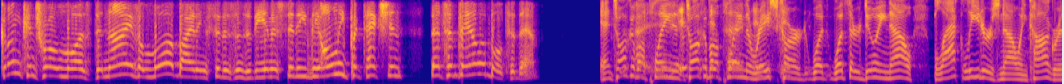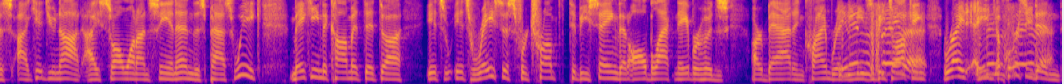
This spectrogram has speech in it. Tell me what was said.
gun control laws deny the law-abiding citizens of the inner city the only protection that's available to them. And talk about playing It's- talk about playing the race card. What what they're doing now? Black leaders now in Congress. I kid you not. I saw one on CNN this past week making the comment that uh, it's it's racist for Trump to be saying that all black neighborhoods are bad and crime ridden. He He, needs to be talking that. right. He of course he that. didn't.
